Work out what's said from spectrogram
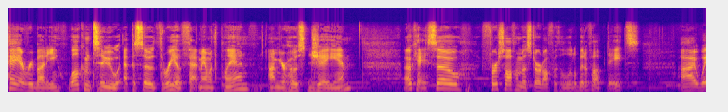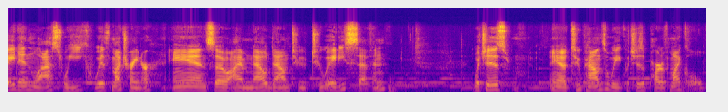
Hey everybody, welcome to episode 3 of Fat Man with a Plan. I'm your host JM. Okay, so first off, I'm going to start off with a little bit of updates. I weighed in last week with my trainer, and so I am now down to 287, which is, you know, two pounds a week, which is a part of my goal.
